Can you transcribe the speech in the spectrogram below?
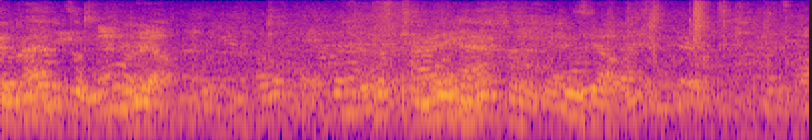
Yeah. Oh, all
